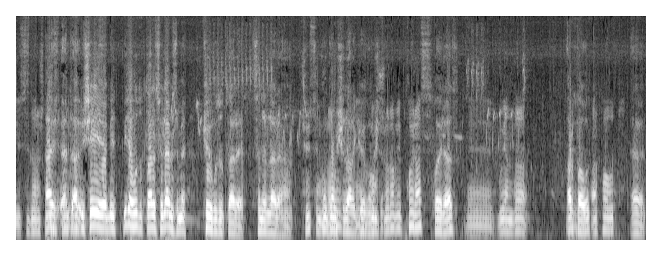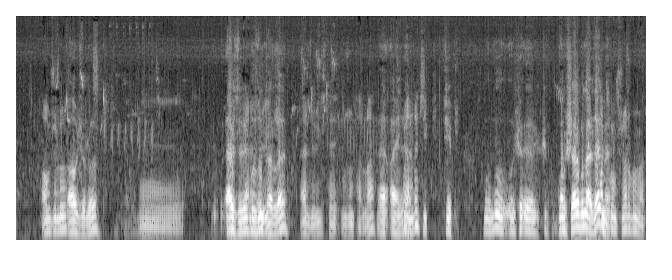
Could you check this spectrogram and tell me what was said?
e, siz de Ha, araştırmışsınız. e, şey e, bir, bir de hudutları söyler misin? mi? Köy hudutları, sınırları ha. Köy sınırları, komşuları, köy e, komşuları. komşuları abi Poyraz, Poyraz, e, bu yanda Arpavut, Arpavut, evet. Avculu, Avculu, e, Erzurum, Erzurum. uzun tarla, Erzuruk işte uzun tarla. e, Bu aynen. yanda cip. Cip. Bu, bu e, komşuları bunlar değil Tabii mi? komşular bunlar.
